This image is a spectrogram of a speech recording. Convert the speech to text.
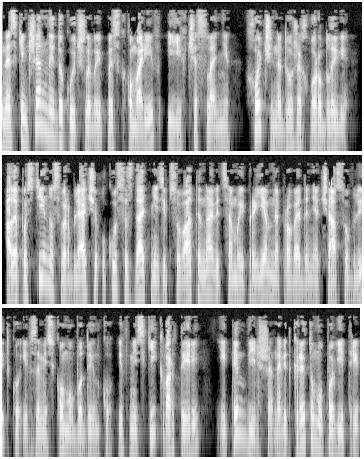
Нескінченний докучливий писк комарів і їх численні, хоч і не дуже хворобливі, але постійно сверблячі укуси здатні зіпсувати навіть саме приємне проведення часу влітку і в заміському будинку, і в міській квартирі, і тим більше на відкритому повітрі.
